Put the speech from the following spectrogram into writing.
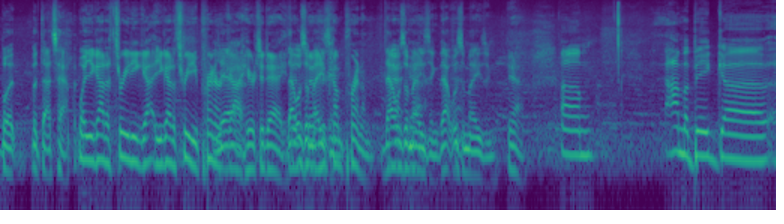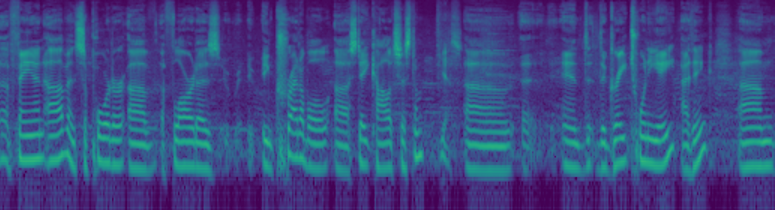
But but that's happening. Well, you got a 3D guy. You got a 3D printer yeah. guy here today. That, that was amazing. come print them. That yeah, was amazing. Yeah. That was amazing. Yeah. Um, I'm a big uh, fan of and supporter of Florida's incredible uh, state college system. Yes. Uh, and the Great 28, I think. Um,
